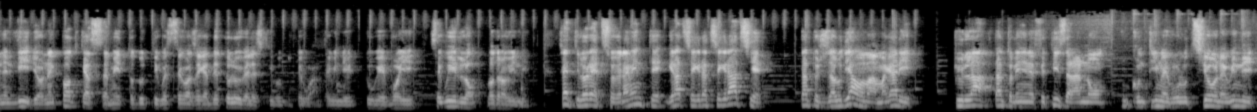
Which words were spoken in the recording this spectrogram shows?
nel, video, nel podcast metto tutte queste cose che ha detto lui, ve le scrivo tutte quante, quindi tu che vuoi seguirlo lo trovi lì. Senti Lorenzo, veramente grazie, grazie, grazie tanto ci salutiamo, ma magari più là, tanto le NFT saranno in continua evoluzione, quindi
